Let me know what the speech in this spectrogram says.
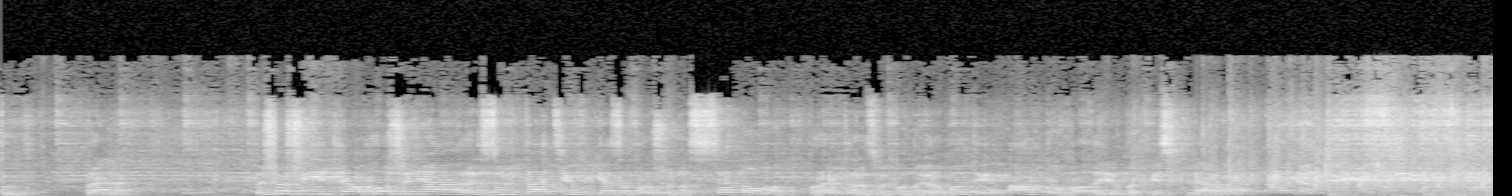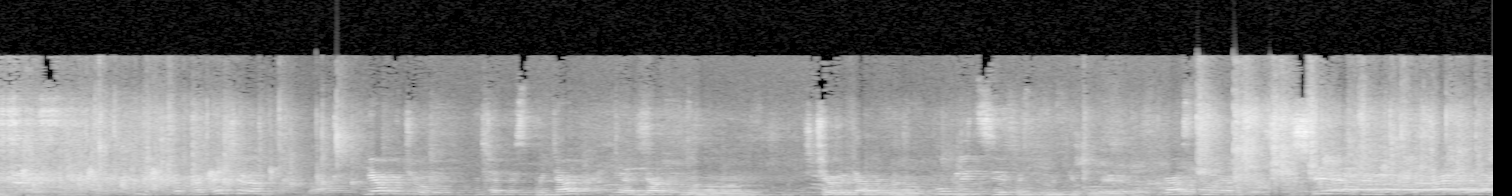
тут. Правильно? Ну що ж, і для оголошення результатів я запрошую на сцену проектора з виховної роботи Анну Валерівну Пісклярову. Доброго вечора. Я хочу почати з подяк. Я дякую, щиро дякую публіці. Ви сьогодні були красними, щирими, відвертими.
